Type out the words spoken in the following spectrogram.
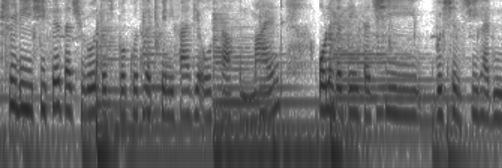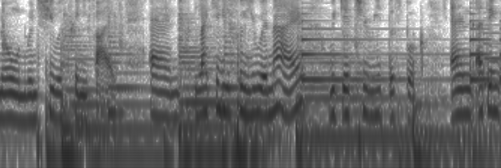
truly, she says that she wrote this book with her 25 year old self in mind all of the things that she wishes she had known when she was 25. And luckily for you and I, we get to read this book. And I think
